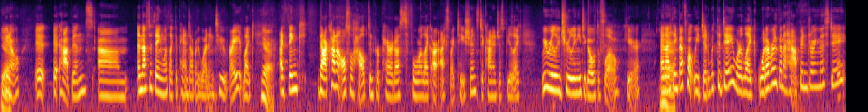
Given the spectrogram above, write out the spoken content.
Yeah. you know it it happens. Um, and that's the thing with like the pandemic wedding too, right? Like yeah I think that kind of also helped and prepared us for like our expectations to kind of just be like we really truly need to go with the flow here. And I think that's what we did with the day where like whatever is going to happen during this day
